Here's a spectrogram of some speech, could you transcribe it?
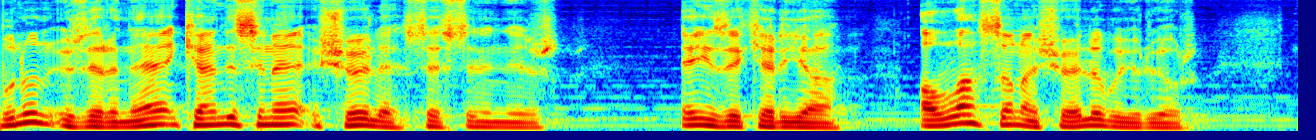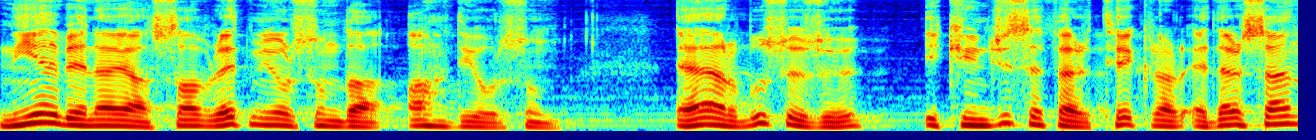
Bunun üzerine kendisine şöyle seslenilir. Ey Zekeriya Allah sana şöyle buyuruyor. Niye belaya sabretmiyorsun da ah diyorsun. Eğer bu sözü ikinci sefer tekrar edersen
